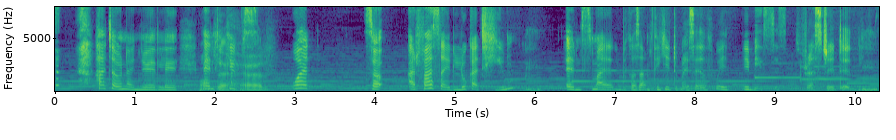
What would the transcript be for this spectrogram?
hata una nywele. What and he keeps hell? what? So at first I look at him Mhm. and smile because I'm thinking to myself, wait, maybe he's just frustrated. Mhm.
